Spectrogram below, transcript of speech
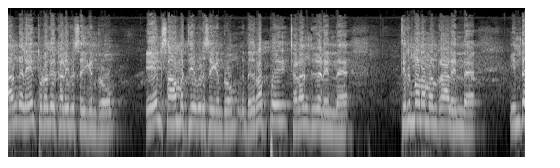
நாங்கள் ஏன் தொடக்க கழிவு செய்கின்றோம்? ஏன் சாமத்திய வீடு செய்கின்றோம்? இந்த இறப்பு சடங்குகள் என்ன? திருமணம் என்றால் என்ன? இந்த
